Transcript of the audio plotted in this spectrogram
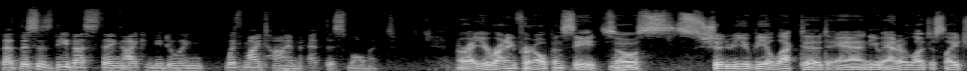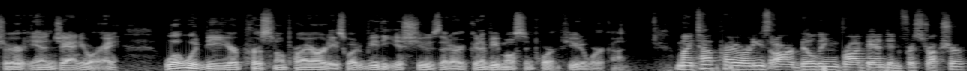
that this is the best thing I can be doing with my time at this moment. All right, you're running for an open seat. So, mm-hmm. should you be elected and you enter the legislature in January, what would be your personal priorities? What would be the issues that are going to be most important for you to work on? My top priorities are building broadband infrastructure,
